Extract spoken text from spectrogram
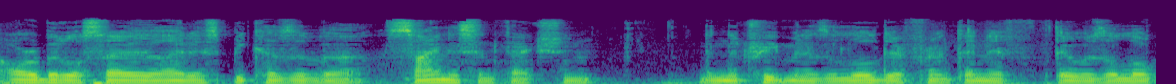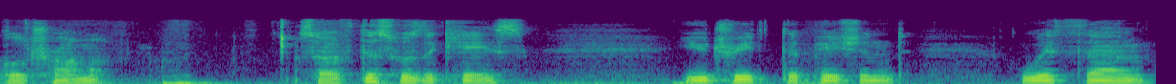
orbital cellulitis because of a sinus infection, then the treatment is a little different than if there was a local trauma. So, if this was the case, you treat the patient with um,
